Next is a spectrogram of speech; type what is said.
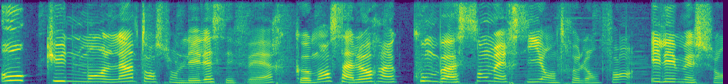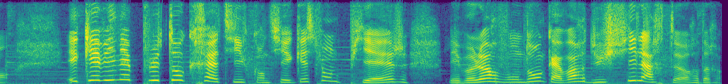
aucunement l'intention de les laisser faire. Commence alors un combat sans merci entre l'enfant et les méchants. Et Kevin est plutôt créatif quand il est question de pièges. Les voleurs vont donc avoir du fil à retordre.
